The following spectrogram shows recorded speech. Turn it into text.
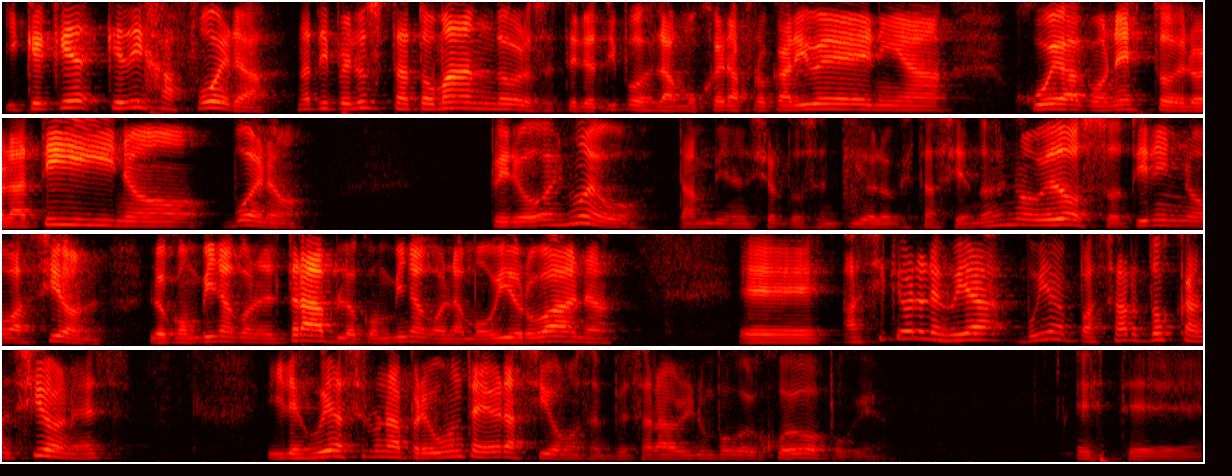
y qué, deja fuera? Nati Peluso está tomando los estereotipos de la mujer afrocaribeña, juega con esto de lo latino, bueno, pero es nuevo también en cierto sentido lo que está haciendo. Es novedoso, tiene innovación, lo combina con el trap, lo combina con la movida urbana. Eh, así que ahora les voy a, voy a pasar dos canciones y les voy a hacer una pregunta y ahora sí vamos a empezar a abrir un poco el juego porque este,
